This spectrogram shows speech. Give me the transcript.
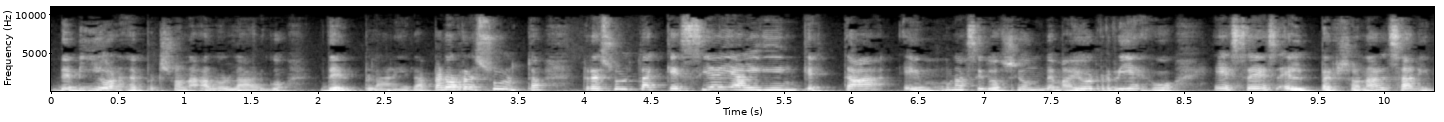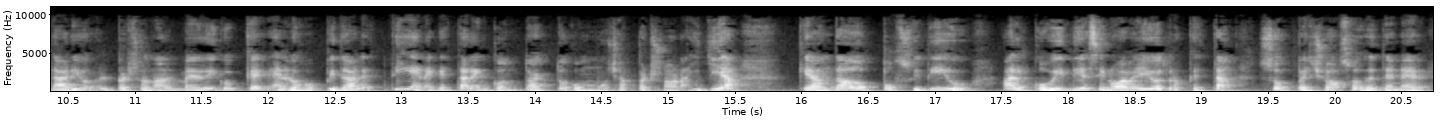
de millones de personas a lo largo del planeta. Pero resulta, resulta que si hay alguien que está en una situación de mayor riesgo, ese es el personal sanitario, el personal médico que en los hospitales tiene que estar en contacto con muchas personas ya que han dado positivo al COVID-19 y otros que están sospechosos de tener,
